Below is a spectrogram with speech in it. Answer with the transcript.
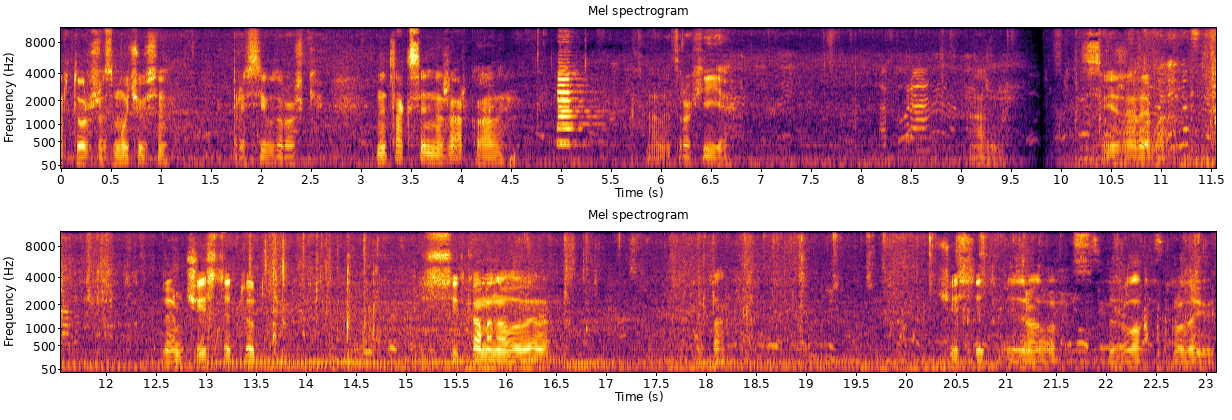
Артур вже змучився, присів трошки. Не так сильно жарко, але, але трохи є. Гарно. Свіжа риба. Прям чистять тут. Сітками наловили. Отак. Чистять і зразу з лодки продають.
